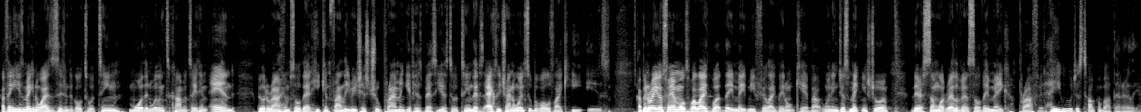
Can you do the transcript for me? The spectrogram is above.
I think he's making a wise decision to go to a team more than willing to compensate him and build around him so that he can finally reach his true prime and give his best years to a team that is actually trying to win Super Bowls like he is. I've been a Ravens fan most of my life, but they made me feel like they don't care about winning, just making sure they're somewhat relevant so they make profit. Hey, we were just talking about that earlier.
